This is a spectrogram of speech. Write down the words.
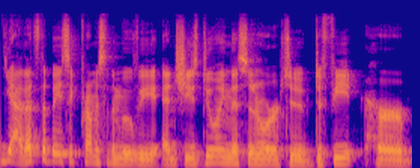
yeah that's the basic premise of the movie and she's doing this in order to defeat her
